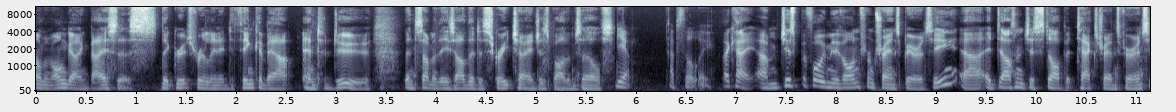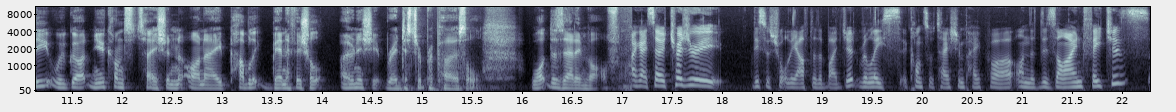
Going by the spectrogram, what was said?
on an ongoing basis that groups really need to think about and to do than some of these other discrete changes by themselves. Yeah. Absolutely. Okay, um, just before we move on from transparency, uh, it doesn't just stop at tax transparency. We've got new consultation on a public beneficial ownership register proposal. What does that involve? Okay, so Treasury this was shortly after the budget, released a consultation paper on the design features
